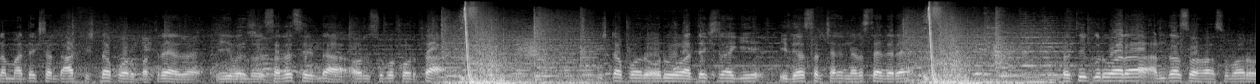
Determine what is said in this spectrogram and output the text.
ನಮ್ಮ ಅಧ್ಯಕ್ಷ ಅಂತ ಆರ್ ಕೃಷ್ಣಪ್ಪ ಅವರು ಬರ್ತಾರೆ ಈ ಒಂದು ಸದಸ್ಯರಿಂದ ಅವ್ರಿಗೆ ಶುಭ ಕೋರ್ತಾ. ಕೃಷ್ಣಪ್ಪ ಅವರು ಅಧ್ಯಕ್ಷರಾಗಿ ಈ ದೇವಸ್ಥಾನ ಚೆನ್ನಾಗಿ ನಡೆಸ್ತಾ ಇದ್ದಾರೆ. ಪ್ರತಿ ಗುರುವಾರ ಅನ್ನದಾಸೋಹ ಸುಮಾರು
